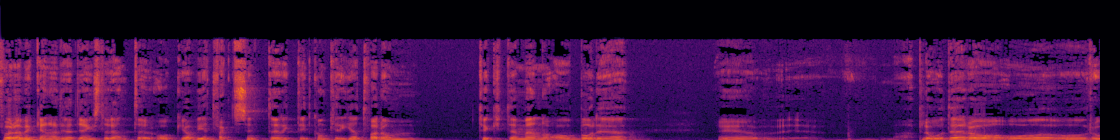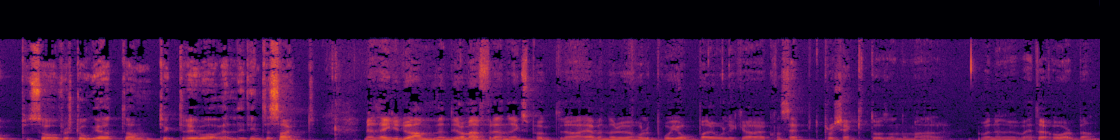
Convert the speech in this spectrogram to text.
Förra veckan hade jag ett gäng studenter och jag vet faktiskt inte riktigt konkret vad de tyckte men av både eh, applåder och, och, och rop så förstod jag att de tyckte det var väldigt intressant. Men jag tänker, du använder de här förändringspunkterna även när du håller på och jobbar i olika konceptprojekt då, som de här, vad, nu, vad heter det, Urban?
